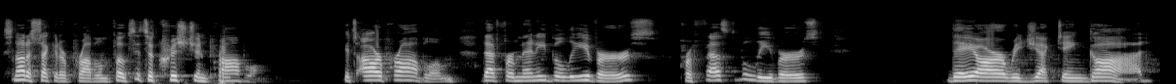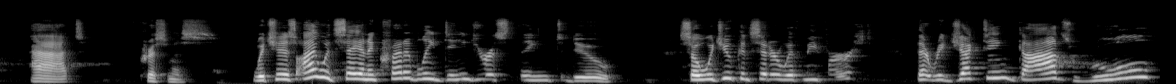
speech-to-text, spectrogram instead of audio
It's not a secular problem, folks, it's a Christian problem. It's our problem that for many believers, professed believers, they are rejecting God at Christmas, which is, I would say, an incredibly dangerous thing to do. So, would you consider with me first that rejecting God's rule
